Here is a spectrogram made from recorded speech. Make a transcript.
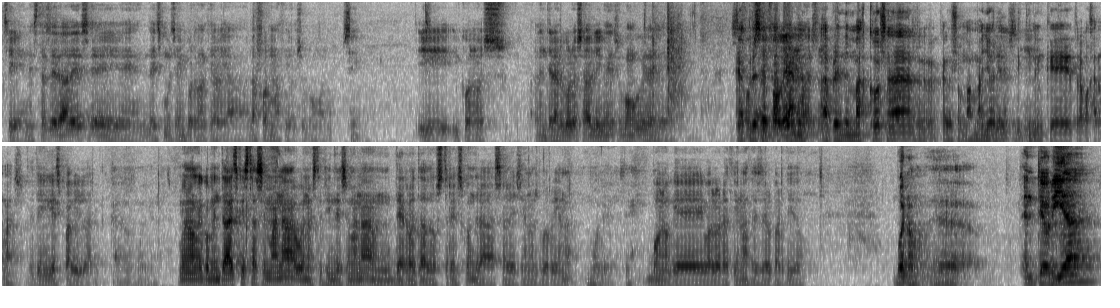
Sí, en estas edades eh, dais mucha importancia a la, la formación, supongo, ¿no? Sí. Y, y con los, al entrenar con los alevines supongo que Que aprenden, se foguean aprenden- más, ¿no? aprenden más cosas, claro, son más mayores y tienen que trabajar más. Se tienen que espabilar. Claro, muy bien. Bueno, me comentabas que esta semana, bueno, este fin de semana, han derrota 2-3 contra Salesianos Borriana. Muy bien, sí. Bueno, ¿qué valoración haces del partido? Bueno, eh, en teoría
